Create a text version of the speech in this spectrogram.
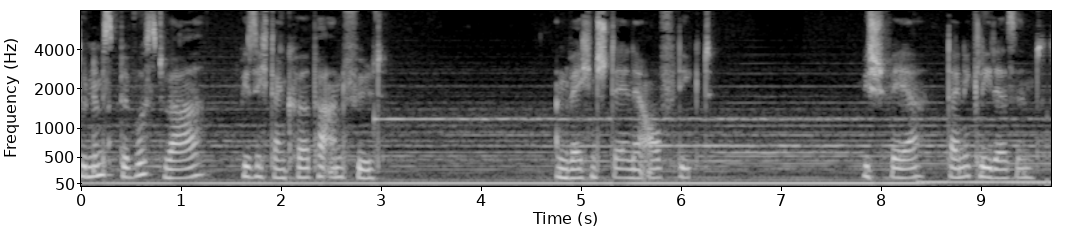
Du nimmst bewusst wahr, wie sich dein Körper anfühlt, an welchen Stellen er aufliegt wie schwer deine Glieder sind.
